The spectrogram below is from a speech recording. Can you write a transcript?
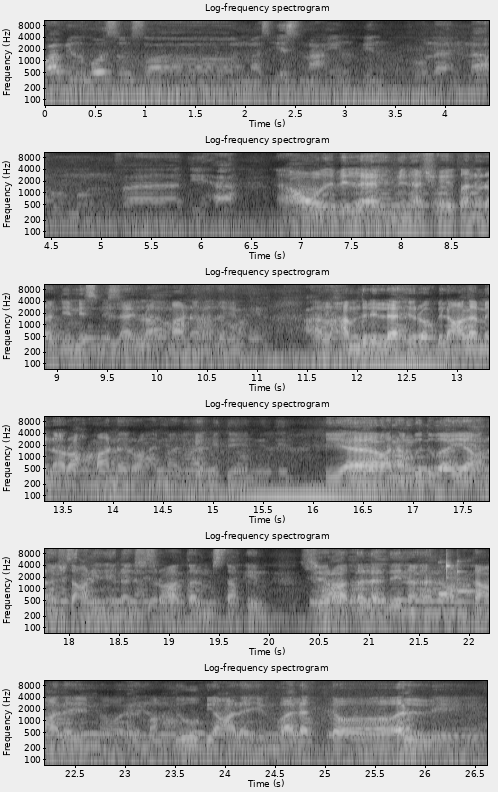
وبالخصوصان Mas Ismail bin Fulan lahum الفاتحة. أعوذ بالله من الشيطان الرجيم. بسم الله الرحمن الرحيم. الحمد لله رب العالمين الرحمن الرحيم مالك يوم الدين إياك نعبد وإياك نستعين اهدنا الصراط المستقيم صراط الذين أنعمت عليهم غير المغضوب عليهم ولا الضالين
